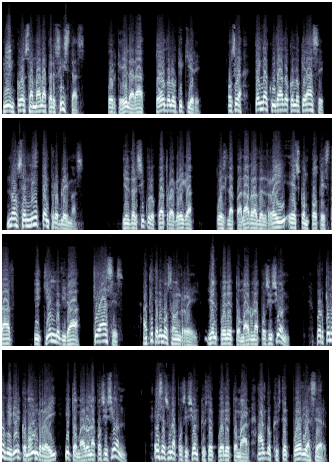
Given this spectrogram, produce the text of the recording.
ni en cosa mala persistas, porque Él hará todo lo que quiere. O sea, tenga cuidado con lo que hace, no se meta en problemas. Y el versículo 4 agrega, pues la palabra del rey es con potestad, ¿y quién le dirá, ¿qué haces? Aquí tenemos a un rey, y él puede tomar una posición. ¿Por qué no vivir como un rey y tomar una posición? Esa es una posición que usted puede tomar, algo que usted puede hacer.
